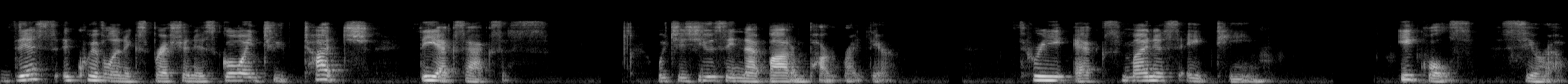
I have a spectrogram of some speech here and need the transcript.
this equivalent expression is going to touch the x-axis, which is using that bottom part right there. 3x minus 18 equals zero.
